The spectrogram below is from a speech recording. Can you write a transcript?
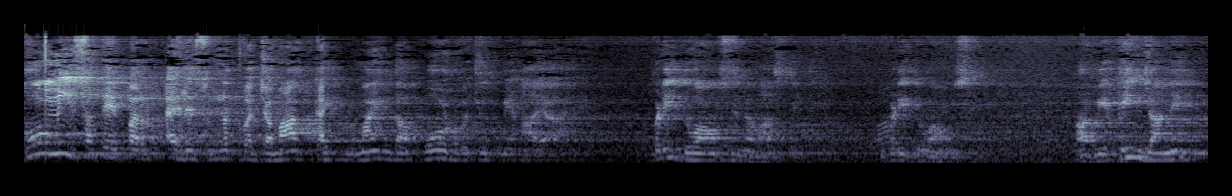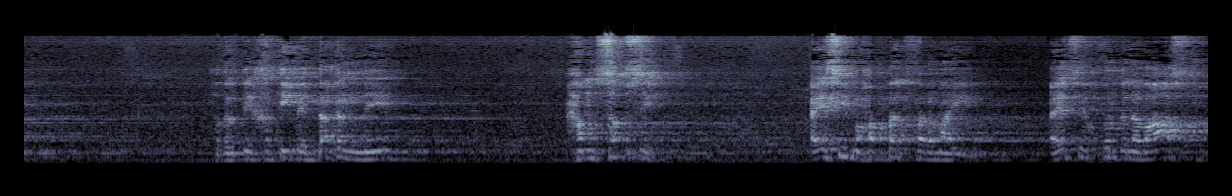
कौमी सतह पर अहल सुन्नत व जमात का एक नुमाइंदा बोर्ड वजूद में आया है। बड़ी दुआओं से नवाजते थे। बड़ी दुआओं से। आप यकीन जाने, हज़रत खतीब दकन ने हम सबसे ऐसी मोहब्बत फरमाई, ऐसे नवाज़ थे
